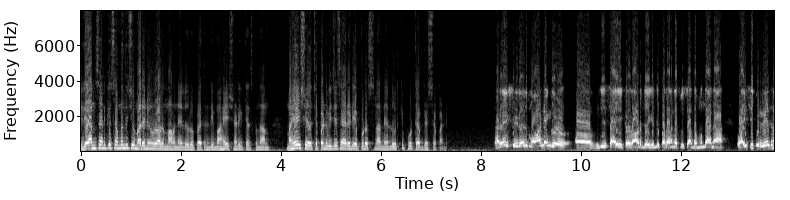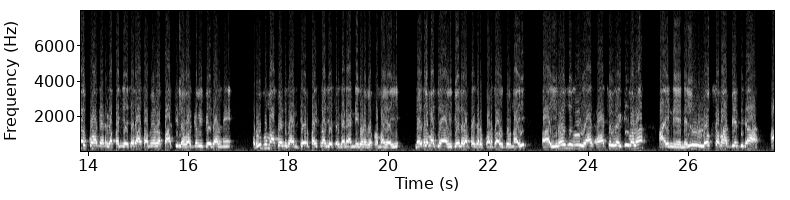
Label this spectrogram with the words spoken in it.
ఇదే అంశానికి సంబంధించి మరిన్ని వివరాలు మా నెల్లూరు ప్రతినిధి మహేష్ అడిగి తెలుసుకుందాం. మహేష్ చెప్పండి విజయసాయిరెడ్డి ఎప్పుడు వస్తున్నారు నెల్లూరుకి? పూర్తి అప్డేట్స్ చెప్పండి. నరేష్ ఈ రోజు మార్నింగ్ విజయసాయి ఇక్కడ రావడం జరిగింది. ప్రధానంగా చూసి అంత ముందు ఆయన వైసీపీ రీజనల్ కోఆర్డినేటర్గా పనిచేశారు. ఆ సమయంలో పార్టీలో వర్గ విభేదాలని రూపుమాపేందుకు ఆయన తీవ్ర ప్రయత్నాలు చేశారు కానీ అన్ని కూడా విఫలమయ్యాయి. నేతల మధ్య విభేదాలు అంతా ఇక్కడ కొనసాగుతున్నాయి ఈ రోజు యాక్చువల్గా ఇటీవల ఆయన్ని నెల్లూరు లోక్సభ అభ్యర్థిగా ఆ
